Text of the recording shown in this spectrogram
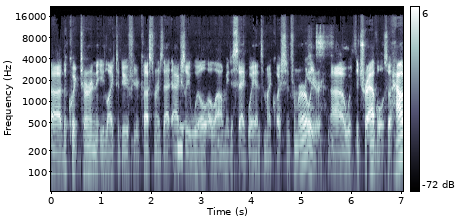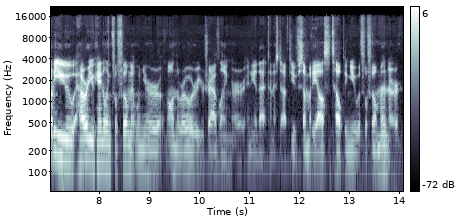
uh, the quick turn that you like to do for your customers, that mm-hmm. actually will allow me to segue into my question from earlier yes. uh, with the travel. So, how do you how are you handling fulfillment when you're on the road or you're traveling or any of that kind of stuff? Do you have somebody else that's helping you with fulfillment or?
